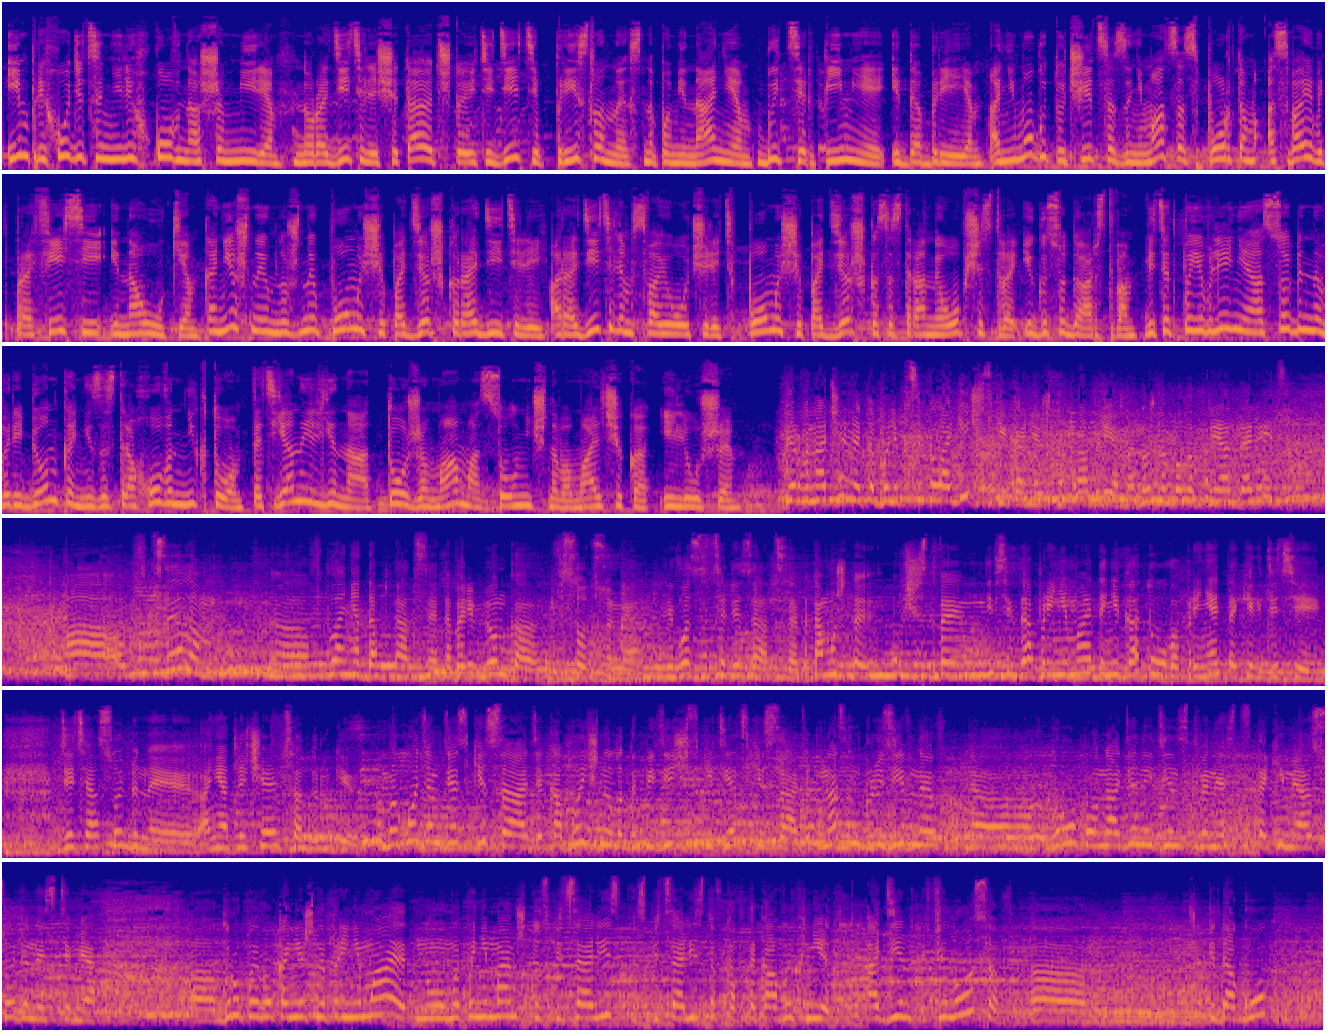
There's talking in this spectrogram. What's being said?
им приходится нелегко в нашем мире, но родители считают, что эти дети присланы с напоминанием быть терпимее и добрее. Они могут учиться, заниматься спортом, осваивать профессии и науки. Конечно, им нужны помощь и поддержка родителей, а родителям, в свою очередь, помощь и поддержка со стороны общества и государства. Ведь от появления особенного ребенка не застрахован никто. Татьяна Ильина тоже мама солнечного мальчика Илюши. Первоначально это были психологические, конечно, проблемы. Нужно было преодолеть а в целом, э, в плане адаптации этого ребенка в социуме, его социализация, потому что общество не всегда принимает и не готово принять таких детей. Дети особенные, они отличаются от других. Мы ходим в детский садик, обычный логопедический детский садик. У нас инклюзивная э, группа, он один-единственный с такими особенностями. Э, группа его, конечно, принимает, но мы понимаем, что специалист, специалистов как таковых нет. Один философ, педагог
